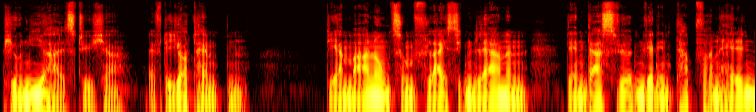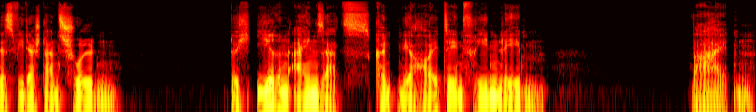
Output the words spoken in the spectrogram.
Pionierhalstücher, FDJ-Hemden, die Ermahnung zum fleißigen Lernen, denn das würden wir den tapferen Helden des Widerstands schulden. Durch ihren Einsatz könnten wir heute in Frieden leben. Wahrheiten,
